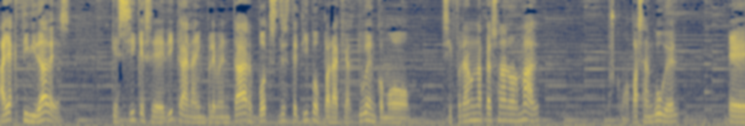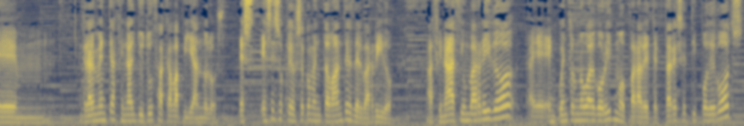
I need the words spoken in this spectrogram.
hay actividades que sí que se dedican a implementar bots de este tipo para que actúen como si fueran una persona normal, pues como pasa en Google, em, realmente al final YouTube acaba pillándolos. Es, eso que os he comentado antes del barrido. Al final hace un barrido, eh, encuentra un nuevo algoritmo para detectar ese tipo de bots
